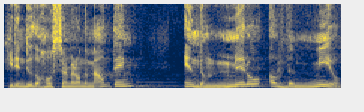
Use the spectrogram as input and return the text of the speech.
he didn't do the whole Sermon on the Mount thing. In the middle of the meal,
